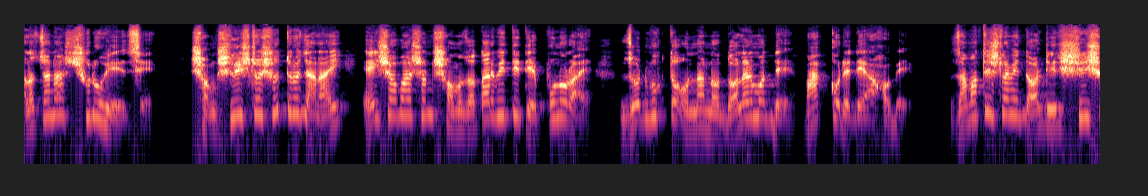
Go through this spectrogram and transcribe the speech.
আলোচনা শুরু হয়েছে। সংশ্লিষ্ট সূত্র জানায়, এই সব আসন সমঝোতার ভিত্তিতে পুনরায় জোটভুক্ত অন্যান্য দলের মধ্যে ভাগ করে দেয়া হবে। জামাত ইসলামী দলটির শীর্ষ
